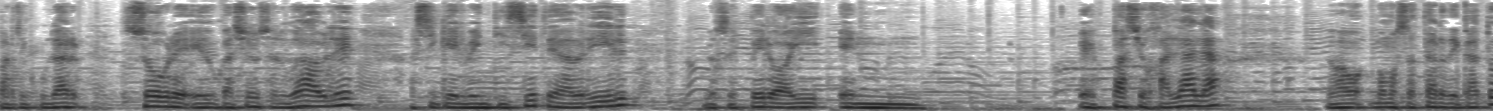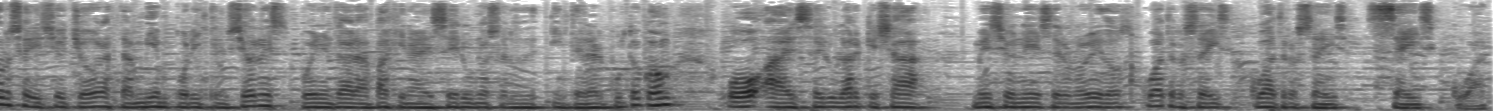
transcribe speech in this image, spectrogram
particular sobre educación saludable. Así que el 27 de abril los espero ahí en Espacio Jalala. Vamos a estar de 14 a 18 horas también por inscripciones. Pueden entrar a la página de ser 1 saludintegral.com o al celular que ya mencioné 092 464664.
